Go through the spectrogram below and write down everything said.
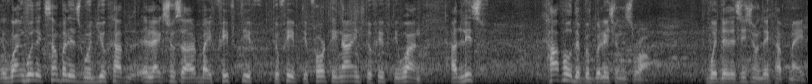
one good example is when you have elections that are by 50 to 50, 49 to 51, at least half of the population is wrong with the decision they have made.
